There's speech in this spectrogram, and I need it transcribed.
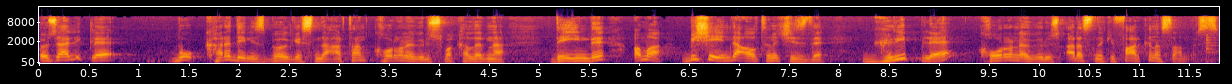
özellikle bu Karadeniz bölgesinde artan koronavirüs vakalarına değindi ama bir şeyin de altını çizdi. Griple koronavirüs arasındaki farkı nasıl anlarız?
